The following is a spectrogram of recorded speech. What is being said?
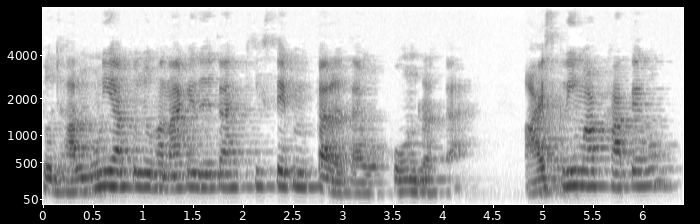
तो झालमुड़ी आपको जो बना के देता है, किस शेप का रहता है? वो कोन रहता है। आइसक्रीम आप खाते हो?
